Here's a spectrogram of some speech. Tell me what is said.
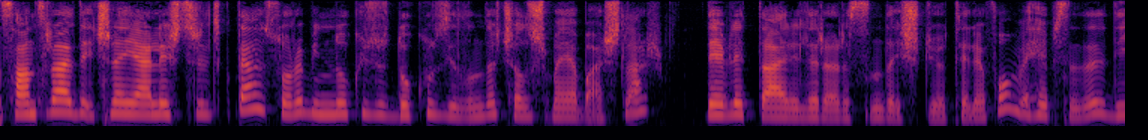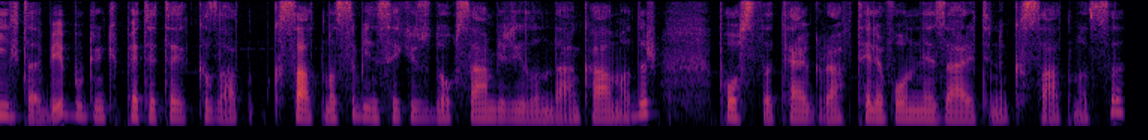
santral içine yerleştirildikten sonra 1909 yılında çalışmaya başlar devlet daireleri arasında işliyor telefon ve hepsinde de değil tabii. Bugünkü PTT kısaltması 1891 yılından kalmadır. Posta, telgraf, telefon nezaretinin kısaltması.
